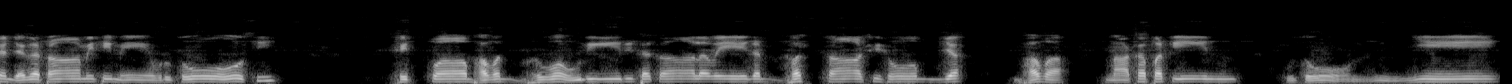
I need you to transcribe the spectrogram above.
जगतामिति मे वृतोऽसि। स्थित्वा भवद्भ्रुव उदीरितकालवेगध्वस्ताशिशोऽब्ज भव नाकपतीन् कुतोऽन्ये।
